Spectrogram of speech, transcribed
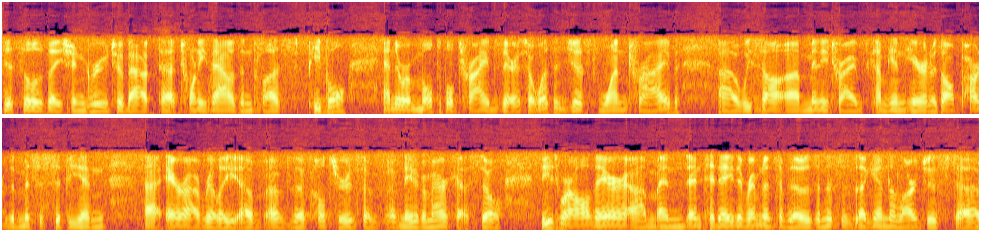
This civilization grew to about uh, 20,000 plus people, and there were multiple tribes there. So it wasn't just one tribe. Uh, we saw uh, many tribes come in here, and it was all part of the Mississippian uh, era, really, of, of the cultures of, of Native America. So these were all there, um, and, and today the remnants of those, and this is again the largest uh,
